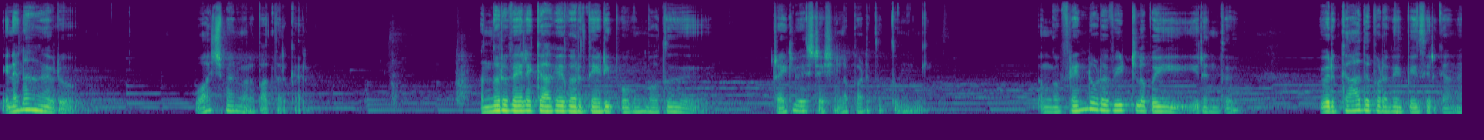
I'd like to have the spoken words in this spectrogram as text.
என்னென்னா ஒரு வாட்ச்மேன் வேலை பார்த்துருக்காரு. அந்த ஒரு வேலைக்காக இவர் தேடி போகும்போது ரயில்வே ஸ்டேஷனில் படுத்து தூங்கி. உங்கள் ஃப்ரெண்டோட வீட்டில் போய் இருந்து இவர் காது படவே பேசியிருக்காங்க.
